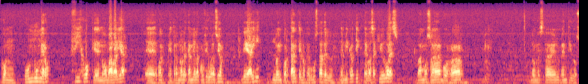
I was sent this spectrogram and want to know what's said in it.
con un número fijo que no va a variar. Bueno, mientras no le cambie la configuración. De ahí, lo importante, lo que gusta del, del MikroTik, te vas a QoS, vamos a borrar ¿dónde está el 22?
